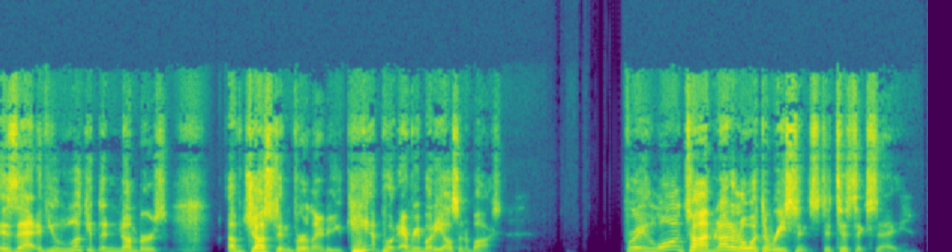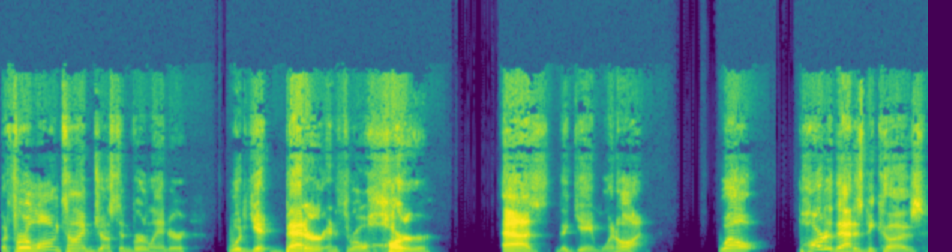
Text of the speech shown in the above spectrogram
is that if you look at the numbers of Justin Verlander, you can't put everybody else in a box. For a long time, and I don't know what the recent statistics say, but for a long time, Justin Verlander would get better and throw harder as the game went on. Well, part of that is because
